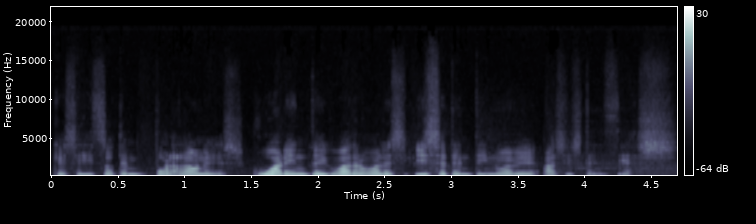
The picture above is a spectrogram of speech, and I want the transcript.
que se hizo temporadones, 44 goles y 79 asistencias.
